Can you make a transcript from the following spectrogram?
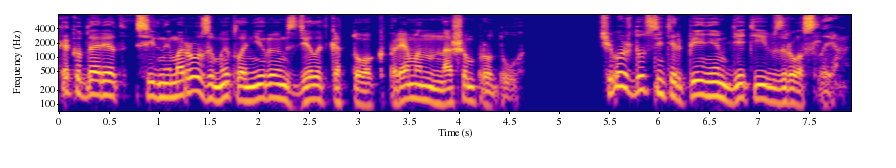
Как ударят сильные морозы, мы планируем сделать каток прямо на нашем пруду. Чего ждут с нетерпением дети и взрослые.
